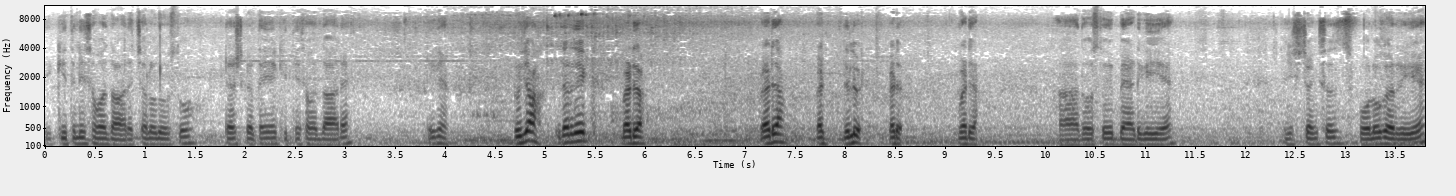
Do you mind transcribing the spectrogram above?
ये कितनी समझदार है। चलो दोस्तों टेस्ट करते हैं ये कितनी समझदार है। ठीक है? रुक जा, इधर देख, बैठ जा। बैठ जा, बैठ, दिल बैठ जा बैठ जा। हाँ दोस्तों, ये बैठ गई है। इंस्ट्रक्शंस फॉलो कर रही है।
